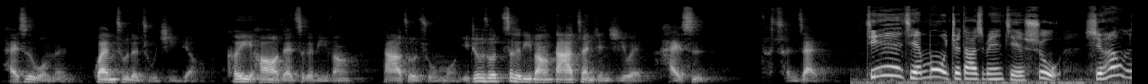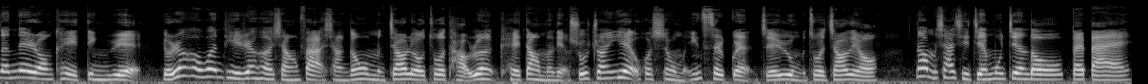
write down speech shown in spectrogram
还是我们关注的主基调，可以好好在这个地方大家做琢磨。也就是说，这个地方大家赚钱机会还是存在的。今天的节目就到这边结束。喜欢我们的内容可以订阅。有任何问题、任何想法，想跟我们交流做讨论，可以到我们脸书专业或是我们 Instagram 直接与我们做交流。那我们下期节目见喽，拜拜。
